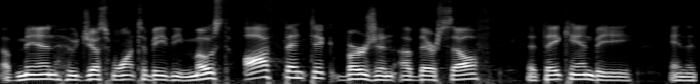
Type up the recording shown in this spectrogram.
of men who just want to be the most authentic version of their self that they can be and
